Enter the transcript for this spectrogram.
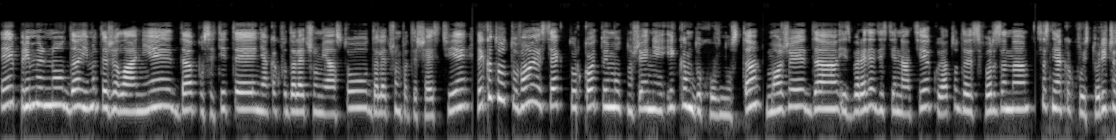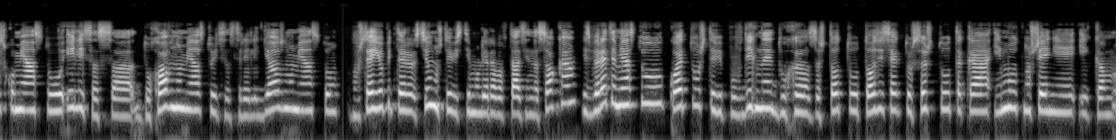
е примерно да имате желание да посетите някакво далечно място, далечно пътешествие. Тъй като това е сектор, който има отношение и към духовността, може да изберете дестинация, която да е свързана с някакво историческо място или с духовно място или с религиозно място. Въобще Юпитер силно ще ви стимулира в тази насока посока. Изберете място, което ще ви повдигне духа, защото този сектор също така има отношение и към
